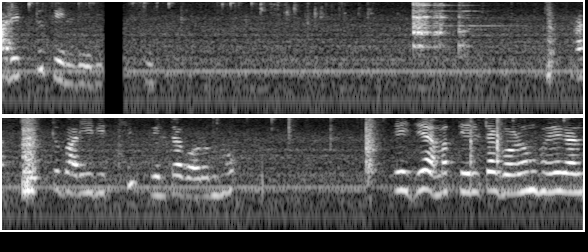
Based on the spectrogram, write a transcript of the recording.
আর একটু তেল দিয়ে দিচ্ছি। আস্তে একটু বাড়িয়ে দিচ্ছি, তেলটা গরম হোক। এই যে আমার তেলটা গরম হয়ে গেল,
